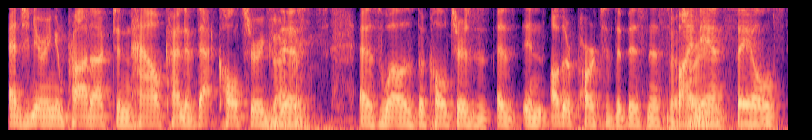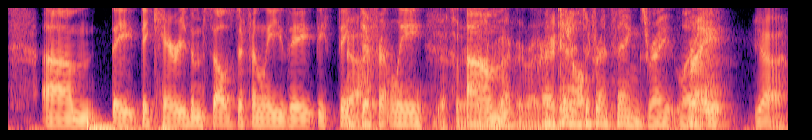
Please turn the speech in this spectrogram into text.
engineering and product and how kind of that culture exists, as well as the cultures as, as in other parts of the business, That's finance, right. sales. Um, they they carry themselves differently. They they think Yeah. differently. That's, right. That's Um, exactly right. They Prioritize all- different things, right? Like, Right. Yeah.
